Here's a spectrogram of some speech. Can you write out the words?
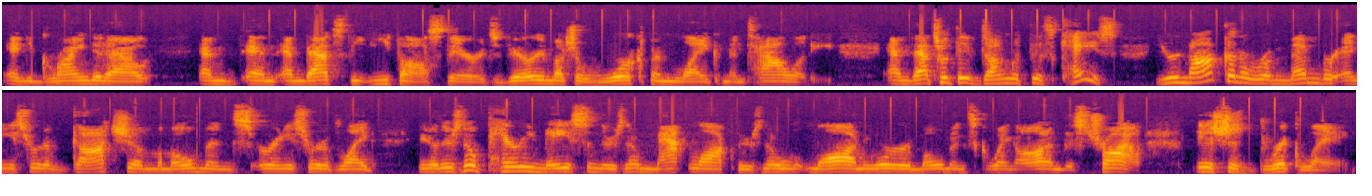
and you grind it out. And, and and that's the ethos there. It's very much a workman-like mentality. And that's what they've done with this case. You're not going to remember any sort of gotcha moments or any sort of like, you know, there's no Perry Mason, there's no Matlock, there's no law and order moments going on in this trial. It's just bricklaying,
